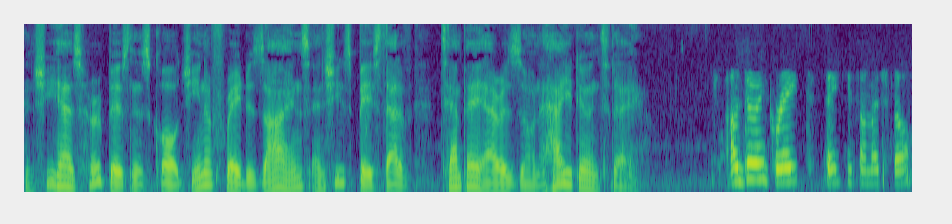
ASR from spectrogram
and she has her business called Gina Fray Designs, and she's based out of Tempe, Arizona. How you doing today? I'm doing great. Thank you so much, Phil.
